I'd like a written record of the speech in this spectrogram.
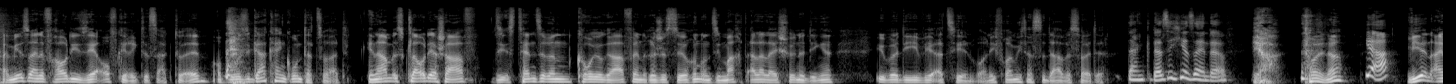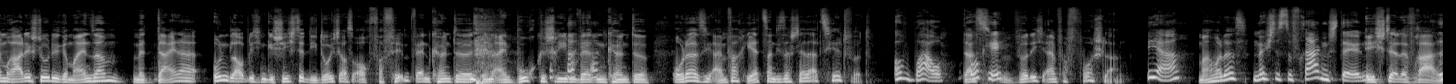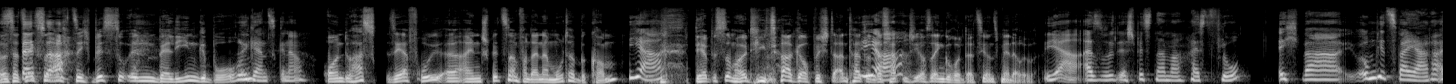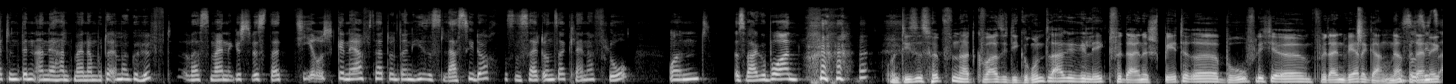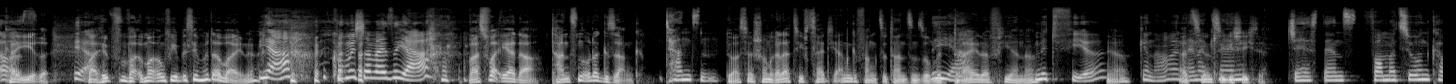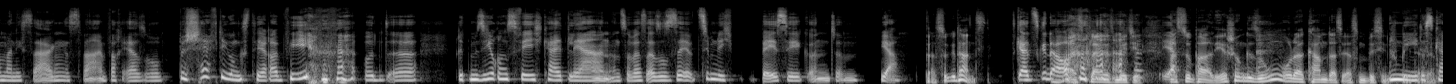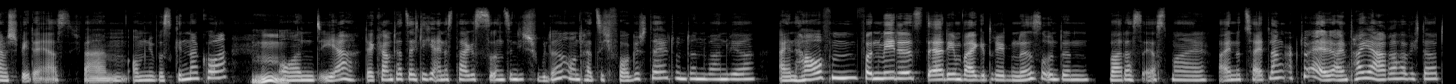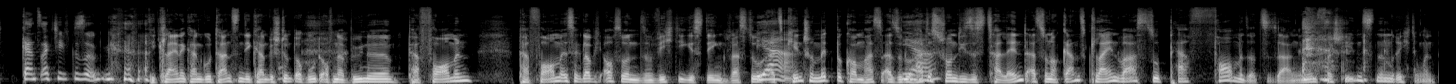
Bei mir ist eine Frau, die sehr aufgeregt ist aktuell, obwohl sie gar keinen Grund dazu hat. Ihr Name ist Claudia Scharf. Sie ist Tänzerin, Choreografin, Regisseurin und sie macht allerlei schöne Dinge, über die wir erzählen wollen. Ich freue mich, dass du da bist heute. Danke, dass ich hier sein darf. Ja, toll, ne? Ja. Wir in einem Radiostudio gemeinsam mit deiner unglaublichen Geschichte, die durchaus auch verfilmt werden könnte, in ein Buch geschrieben werden könnte oder sie einfach jetzt an dieser Stelle erzählt wird. Oh, wow. Das okay. würde ich einfach vorschlagen. Ja. Machen wir das? Möchtest du Fragen stellen? Ich stelle Fragen. Ist 1986 bist du in Berlin geboren. Ganz genau. Und du hast sehr früh äh, einen Spitznamen von deiner Mutter bekommen, Ja. der bis zum heutigen Tag auch Bestand hat. Und Ja. das hat natürlich auch seinen Grund. Erzähl uns mehr darüber. Ja, also der Spitzname heißt Flo. Ich war um die zwei Jahre alt und bin an der Hand meiner Mutter immer gehüpft, was meine Geschwister tierisch genervt hat. Und dann hieß es, lass sie doch. Das ist halt unser kleiner Flo. Und es war geboren. Und dieses Hüpfen hat quasi die Grundlage gelegt für deine spätere berufliche, für deinen Werdegang, ne? für So deine aus. Karriere. Ja. Weil Hüpfen war immer irgendwie ein bisschen mit dabei. Ne? ja, komischerweise ja. Was war eher da? Tanzen oder Gesang? Tanzen. Du hast ja schon relativ zeitig angegiffen zu tanzen, so mit Ja. drei oder vier, ne? Mit vier. Ja. Genau. In Erzähl einer uns die Geschichte. Jazz-Dance-Formation kann man nicht sagen. Es war einfach eher so Beschäftigungstherapie und äh, Rhythmisierungsfähigkeit lernen und sowas. Also sehr, ziemlich basic und ähm, ja, Da hast du getanzt. ganz genau. Als kleines Mädchen. Ja. Hast du parallel schon gesungen oder kam das erst ein bisschen später? Nee, das kam später erst. Ich war im Omnibus Kinderchor Hm. und ja, der kam tatsächlich eines Tages zu uns in die Schule und hat sich vorgestellt und dann waren wir ein Haufen von Mädels, der dem beigetreten ist und dann war das erstmal eine Zeit lang aktuell. Ein paar Jahre habe ich dort ganz aktiv gesungen. Die Kleine kann gut tanzen, die kann bestimmt auch gut auf einer Bühne performen. Performen ist ja, glaube ich, auch so ein, so ein wichtiges Ding, was du Ja. als Kind schon mitbekommen hast. Also du Ja. hattest schon dieses Talent, als du noch ganz klein warst, zu performen sozusagen in den verschiedensten Richtungen.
